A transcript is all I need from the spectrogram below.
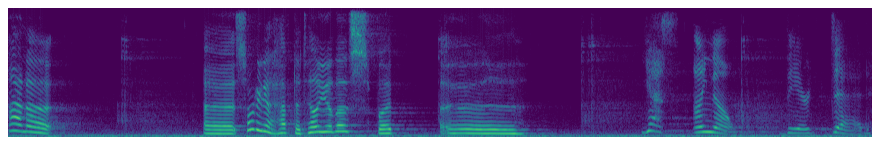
Hannah. Uh, sorry to have to tell you this, but. Uh. Yes, I know. They're dead.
